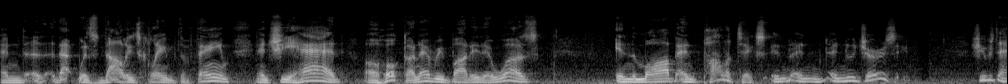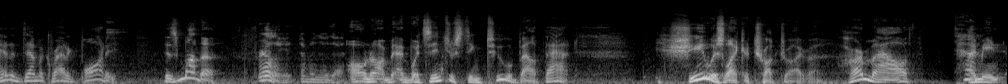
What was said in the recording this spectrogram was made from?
And uh, that was Dolly's claim to fame. And she had a hook on everybody there was in the mob and politics in, in, in New Jersey. She was the head of the Democratic Party. His mother. Really? I never knew that. Oh no! And what's interesting too about that, she was like a truck driver. Her mouth, I mean,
